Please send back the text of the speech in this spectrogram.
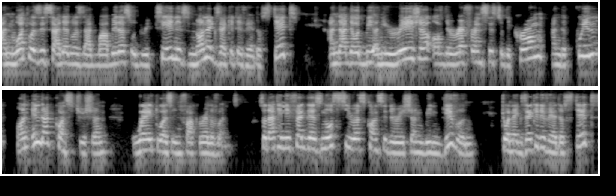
And what was decided was that Barbados would retain its non-executive head of state, and that there would be an erasure of the references to the crown and the queen on, in that constitution where it was in fact relevant. So that in effect, there's no serious consideration being given to an executive head of state.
